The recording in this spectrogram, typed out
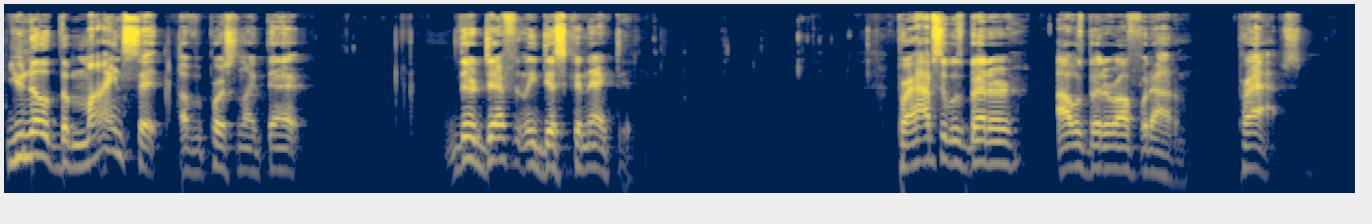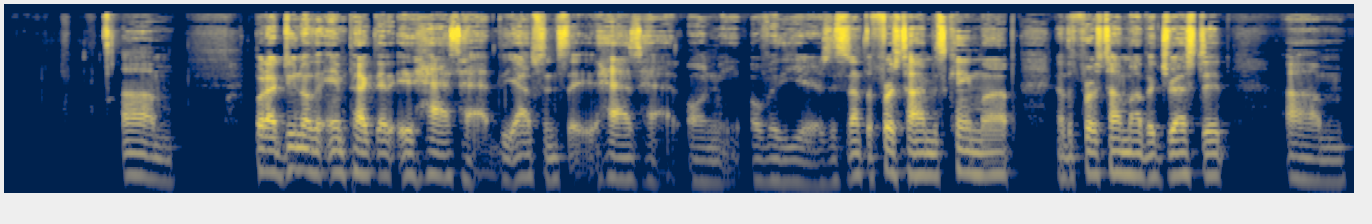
you know, the mindset of a person like that, they're definitely disconnected. Perhaps it was better, I was better off without him. Perhaps. Um, but I do know the impact that it has had, the absence that it has had on me over the years. It's not the first time this came up, not the first time I've addressed it. Um,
